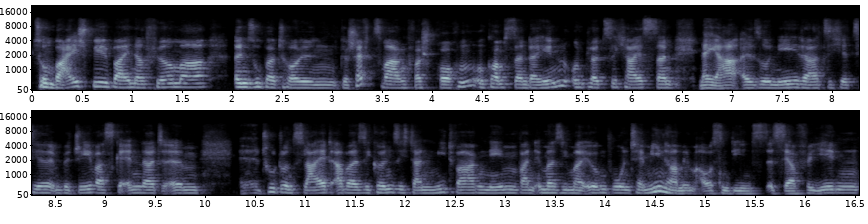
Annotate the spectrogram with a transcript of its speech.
zum Beispiel bei einer Firma einen super tollen Geschäftswagen versprochen und kommst dann dahin und plötzlich heißt dann, naja, also nee, da hat sich jetzt hier im Budget was geändert, ähm, äh, tut uns leid, aber Sie können sich dann einen Mietwagen nehmen, wann immer Sie mal irgendwo einen Termin haben im Außendienst. Ist ja für jeden,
